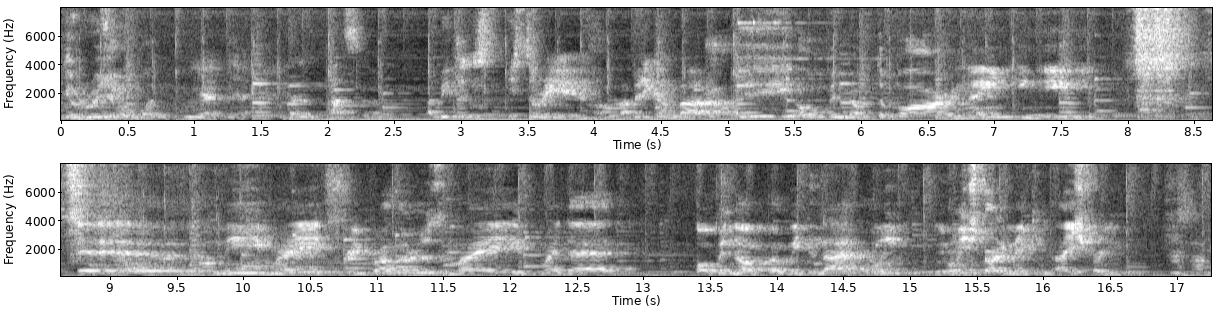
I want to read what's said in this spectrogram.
the original one. Yeah, yeah, yeah. That's uh, a bit of history of American bar. We opened up the bar in 1980. Uh, me, my three brothers, and my my dad opened up. But we did not only we only started making ice cream Uh-huh.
